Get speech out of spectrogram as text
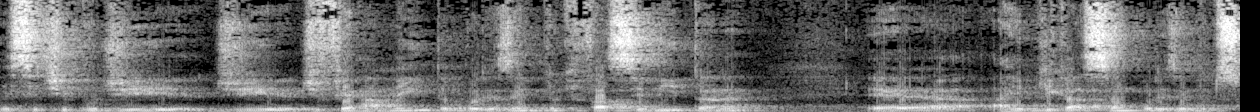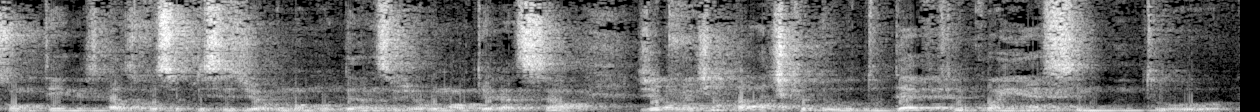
esse tipo de, de, de, ferramenta, por exemplo, que facilita né, é, a replicação, por exemplo, dos containers, caso você precise de alguma mudança, de alguma alteração. Geralmente a prática do, do dev que não conhece muito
